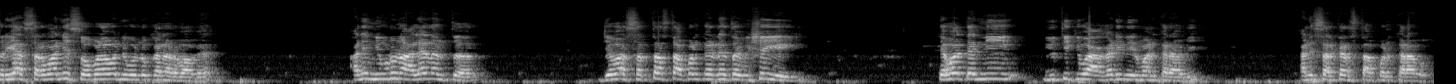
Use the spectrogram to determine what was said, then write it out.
तर या सर्वांनी सोबळावर निवडणुका लढवाव्यात आणि निवडून आल्यानंतर जेव्हा सत्ता स्थापन करण्याचा विषय येईल तेव्हा त्यांनी युती किंवा आघाडी निर्माण करावी आणि सरकार स्थापन करावं.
